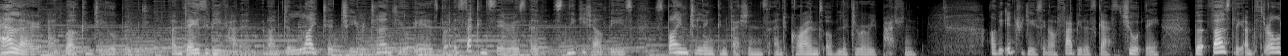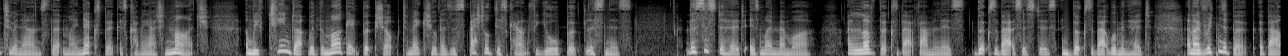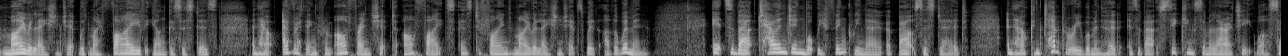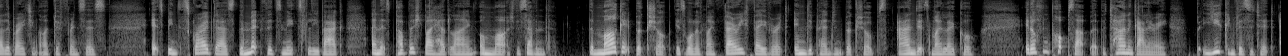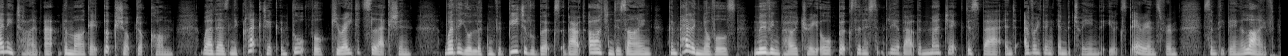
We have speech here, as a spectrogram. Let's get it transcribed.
Hello and welcome to You're Booked. I'm Daisy Buchanan and I'm delighted to return to your ears for a second series of sneaky shelfies, spine chilling confessions, and crimes of literary passion. I'll be introducing our fabulous guest shortly, but firstly, I'm thrilled to announce that my next book is coming out in March, and we've teamed up with the Margate Bookshop to make sure there's a special discount for your booked listeners. The Sisterhood is my memoir, I love books about families, books about sisters, and books about womanhood. And I've written a book about my relationship with my five younger sisters and how everything from our friendship to our fights has defined my relationships with other women. It's about challenging what we think we know about sisterhood and how contemporary womanhood is about seeking similarity while celebrating our differences. It's been described as The Mitfords Meets Fleabag and it's published by Headline on March the 7th. The Margate Bookshop is one of my very favourite independent bookshops, and it's my local. It often pops up at the Turner Gallery, but you can visit it anytime at themargatebookshop.com, where there's an eclectic and thoughtful curated selection. Whether you're looking for beautiful books about art and design, compelling novels, moving poetry, or books that are simply about the magic, despair, and everything in between that you experience from simply being alive.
